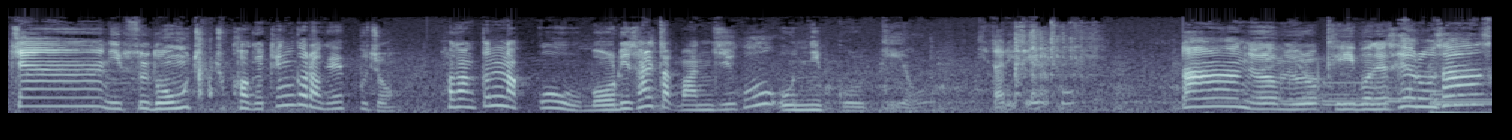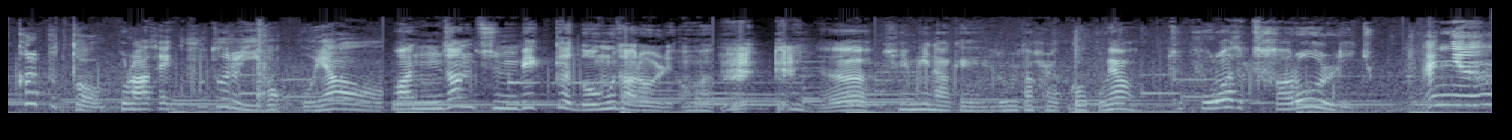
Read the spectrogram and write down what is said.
짠! 입술 너무 촉촉하게 탱글하게 예쁘죠? 화장 끝났고 머리 살짝 만지고 옷 입고 올게요. 기다리세요. 짠! 여러분 이렇게 이번에 새로 산 스컬프터 보라색 후드를 입었고요. 완전 준비 끝 너무 잘 어울리. 어머. 어, 재미나게 놀다 갈 거고요. 저 보라색 잘 어울리죠? 안녕!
